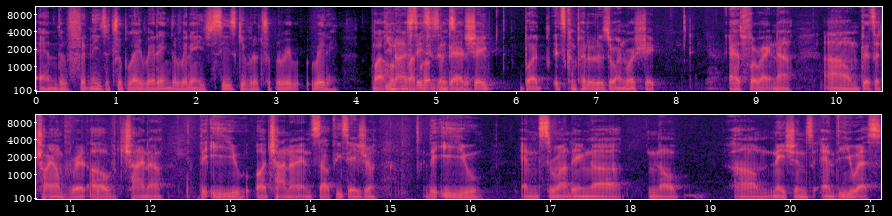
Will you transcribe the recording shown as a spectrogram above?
And if it needs a AAA rating, the rating agencies give it a AAA rating. The United States is in bad shape but its competitors are in worse shape. Yeah. As for right now, um, there's a triumvirate of China, the EU, uh, China and Southeast Asia, the EU, and surrounding uh, you know um, nations, and the U.S.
